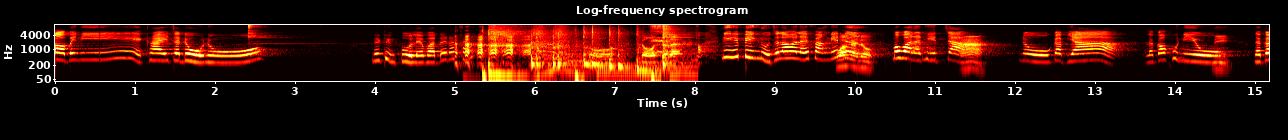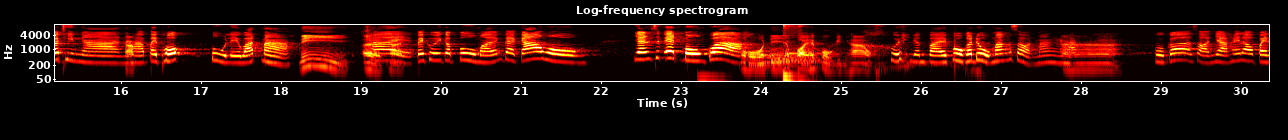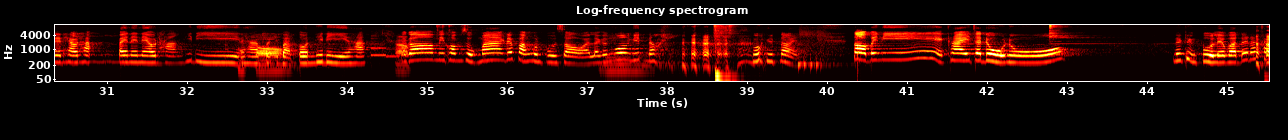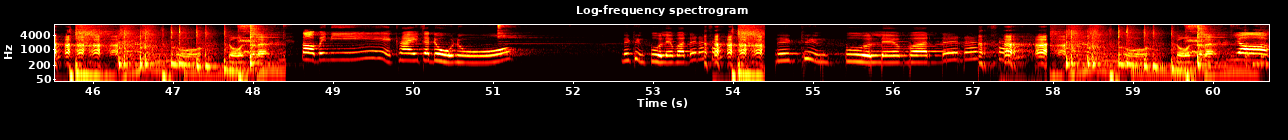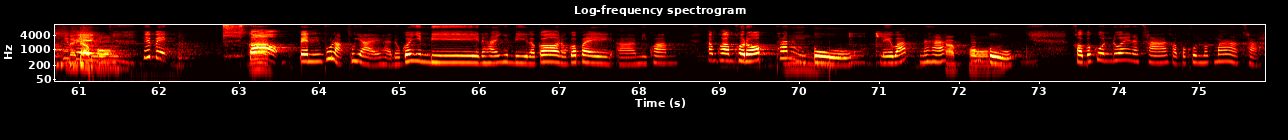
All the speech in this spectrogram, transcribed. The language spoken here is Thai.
ต่อไปนี้ ใครจะดุหนู นึกถึงปู่เลวัตด้วยนะคะ โอ้โดนซะแล้ว นี่พี่ปิงหนูจะเล่าอะไรให้ฟังนิดว่านึไงงลูก เมื่อวันอาทิตย์จ้ะ อ่า หนูกับย่า แล้วก็คุณนิว นี่แล้วก็ทีมงานนะครัคะ บ ไปพบปู่เลวัตมา นี่ เออใช่ ใช่ ไปคุยกับปู่มาตั้งแต่ 9 โมง ยัน 11 โมงกว่า โอ้โห ดีอย่าปล่อยให้ปู่กินข้าว คุยกันไป ปู่ก็ดุมั่งสอนมั่งนะอ่า คะปู่ก็ส อนอยากให้เราไปในแถวทางไปในแนวทางที่ดีนะคะถูกปต้องฏิบัติตนที่ดีนะคะ ครับ แล้วก็มีความสุขมากได้ฟังคุณปู่สอนแล้วก็ง่วงนิดหน่อย ง่วงนิดหน่อย ต่อไปนี้ใครจะดุหนู นึกถึงปู่เลวัตด้วยนะคะ โอ้โดนซะแล้วต่อไปนี้ใครจะดุหนู นึกถึงปู่เลวัตด้วยนะคะ นึกถึงปู่เลวัตด้วยนะคะโอ้โด นซะแล้วหยอกพี่นะปิครับงผมพี่ปิงก็อ่าเป็นผู้หลักผู้ใหญ่ค่ะหนูก็ยินดีนะคะยินดีแล้วก็หนูก็ไปอ่ามีความทำความเคารพท่านปู่เลวัตนะคะครับผมท่านปู่ขอบพระคุณด้วยนะคะ ขอบพระคุณมากๆค่ะ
